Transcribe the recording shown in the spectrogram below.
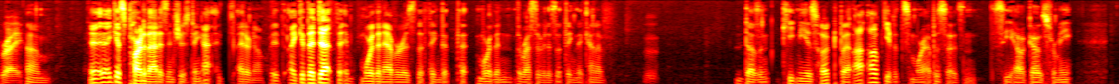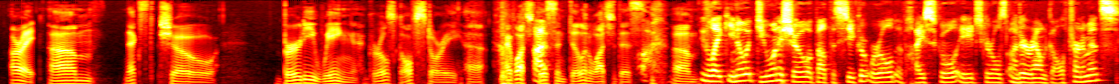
Right. Um, I guess part of that is interesting. I, I don't know. It, I get the debt th- more than ever is the thing that, that more than the rest of it is the thing that kind of doesn't keep me as hooked. But I, I'll give it some more episodes and see how it goes for me. All right. Um, next show, Birdie Wing, girls golf story. Uh, I watched I- this and Dylan watched this. Um, Like, you know what? Do you want a show about the secret world of high school aged girls underground golf tournaments?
